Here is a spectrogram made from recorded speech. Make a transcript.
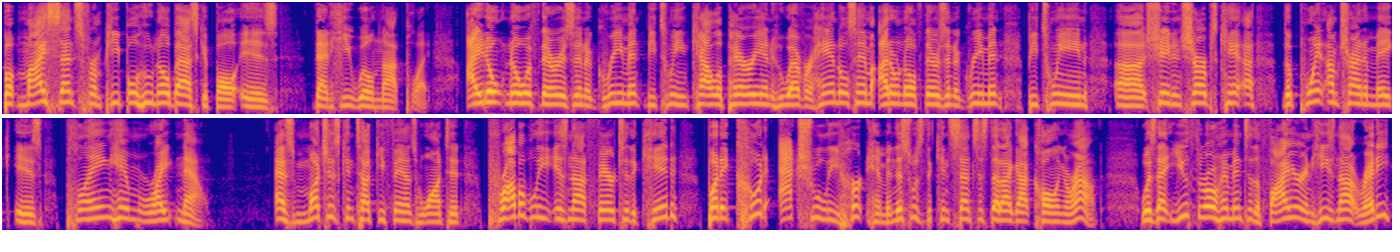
but my sense from people who know basketball is that he will not play. I don't know if there is an agreement between Calipari and whoever handles him. I don't know if there's an agreement between uh, Shaedon Sharpe's. Can- uh, the point I'm trying to make is playing him right now, as much as Kentucky fans want it, probably is not fair to the kid, but it could actually hurt him. And this was the consensus that I got calling around was that you throw him into the fire and he's not ready.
